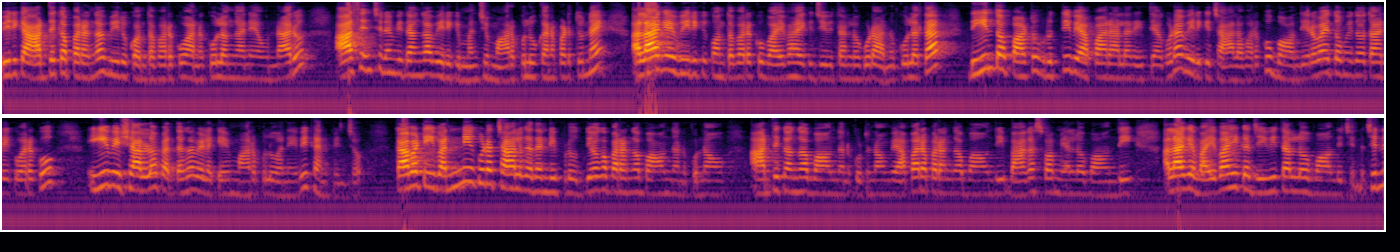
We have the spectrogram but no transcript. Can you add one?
వీరికి ఆర్థిక పరంగా వీరు కొంతవరకు అనుకూలంగానే ఉన్నారు. ఆశించిన విధంగా వీరికి మంచి మార్పులు కనపడుతున్నాయి. అలాగే వీరికి కొంతవరకు వైవాహిక జీవితంలో కూడా అనుకూలత దీంతో పాటు వృత్తి వ్యాపారాల రీత్యా కూడా వీరికి చాలా వరకు బాగుంది. ఇరవై తొమ్మిదో తారీఖు వరకు ఈ విషయాల్లో పెద్దగా వీళ్ళకి ఏం మార్పులు అనేవి కనిపించవు. కాబట్టి ఇవన్నీ కూడా చాలు కదండి. ఇప్పుడు ఉద్యోగపరంగా బాగుందనుకున్నాం ఆర్థికంగా బాగుంది అనుకుంటున్నాం వ్యాపార పరంగా బాగుంది భాగస్వామ్యంలో బాగుంది అలాగే వైవాహిక జీవితంలో బాగుంది. చిన్న చిన్న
